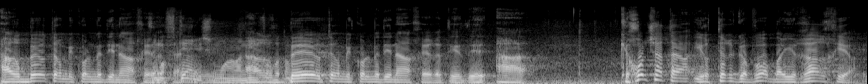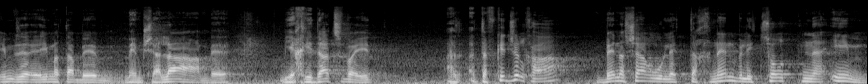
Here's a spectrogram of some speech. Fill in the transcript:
הרבה יותר מכל מדינה אחרת. זה מפתיע לשמוע, אני לפחות הרבה יותר מכל מדינה אחרת. זה, ה, ככל שאתה יותר גבוה בהיררכיה, אם, זה, אם אתה בממשלה, ביחידה צבאית, אז התפקיד שלך, בין השאר, הוא לתכנן וליצור תנאים,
